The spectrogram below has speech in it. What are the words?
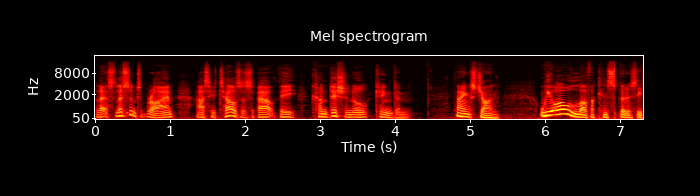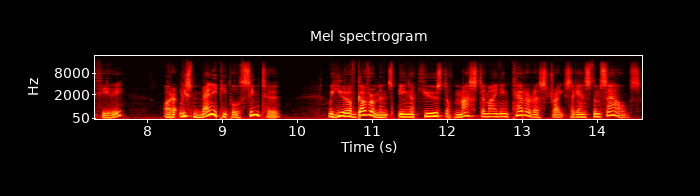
let's listen to Brian as he tells us about the conditional kingdom. Thanks, John. We all love a conspiracy theory, or at least many people seem to. We hear of governments being accused of masterminding terrorist strikes against themselves,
